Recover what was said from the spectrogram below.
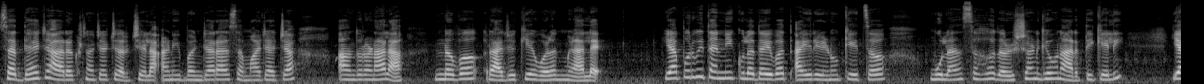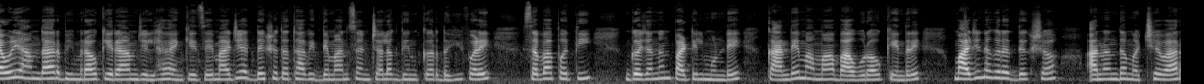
सध्याच्या आरक्षणाच्या चर्चेला आणि बंजारा समाजाच्या आंदोलनाला नवं राजकीय वळण मिळालं आहे यापूर्वी त्यांनी कुलदैवत आई रेणुकेचं मुलांसह दर्शन घेऊन आरती केली. यावेळी आमदार भीमराव केराम जिल्हा बँकेचे माजी अध्यक्ष तथा विद्यमान संचालक दिनकर दहिफळे सभापती गजानन पाटील मुंडे कांदेमामा बाबूराव केंद्रे माजी नगराध्यक्ष आनंद मच्छेवार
